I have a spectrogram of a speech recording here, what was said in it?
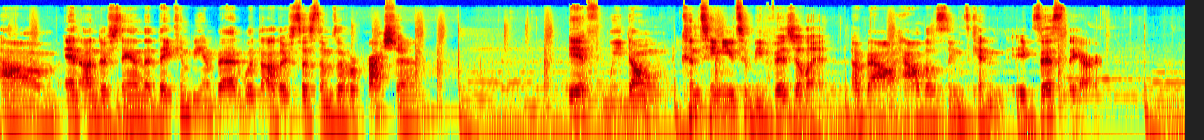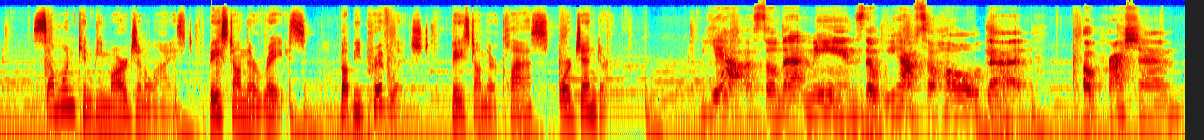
um, and understand that they can be in bed with other systems of oppression if we don't continue to be vigilant about how those things can exist there someone can be marginalized based on their race, but be privileged based on their class or gender. Yeah, so that means that we have to hold that oppression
